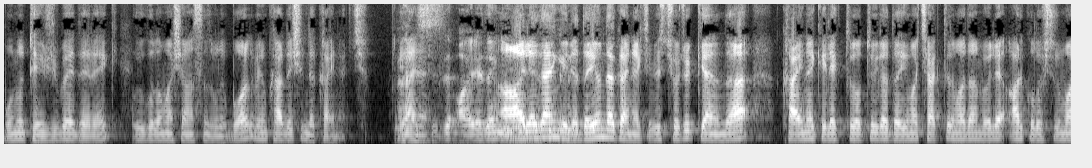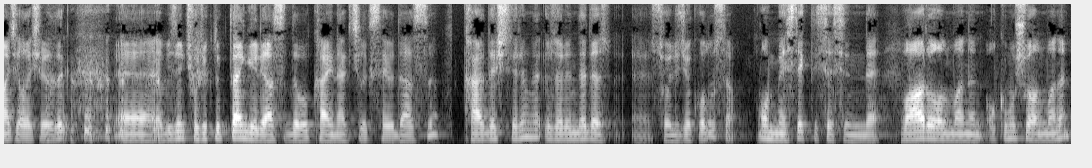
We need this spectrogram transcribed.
bunu tecrübe ederek uygulama şansınız oluyor. Bu arada benim kardeşim de kaynakçı. Yani, yani sizde aileden geliyor. Aileden geliyor. Dayım da kaynakçı. Biz çocukken daha kaynak elektrotuyla dayıma çaktırmadan böyle ark oluşturmaya çalışırdık. ee, bizim çocukluktan geliyor aslında bu kaynakçılık sevdası. Kardeşlerim özelinde de e, söyleyecek olursa o meslek lisesinde var olmanın, okumuş olmanın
